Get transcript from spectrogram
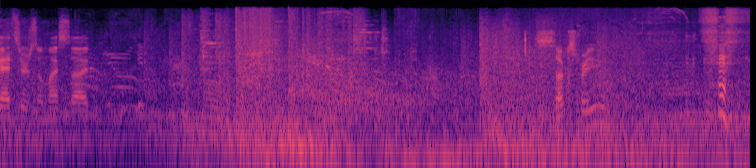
hetzers on my side. Sucks for you.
